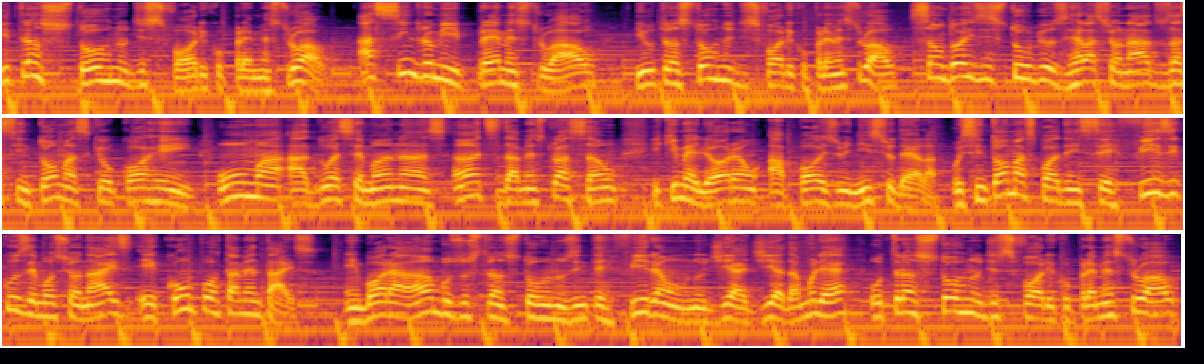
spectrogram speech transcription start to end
e transtorno disfórico pré-menstrual. A síndrome pré-menstrual e o transtorno disfórico pré-menstrual são dois distúrbios relacionados a sintomas que ocorrem uma a duas semanas antes da menstruação e que melhoram após o início dela. Os sintomas podem ser físicos, emocionais e comportamentais. Embora ambos os transtornos interfiram no dia a dia da mulher, o transtorno disfórico pré-menstrual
